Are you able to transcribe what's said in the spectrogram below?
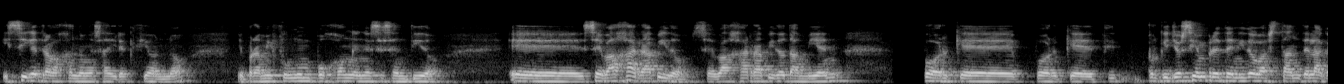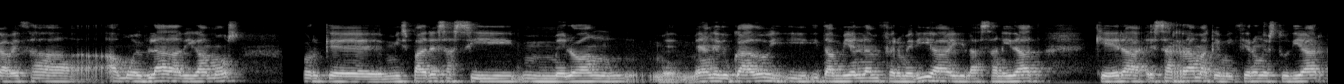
y sigue trabajando en esa dirección, ¿no? Y para mí fue un empujón en ese sentido. Eh, se baja rápido, se baja rápido también porque, porque, porque yo siempre he tenido bastante la cabeza amueblada, digamos, porque mis padres así me lo han, me, han educado y, también la enfermería y la sanidad, que era esa rama que me hicieron estudiar,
